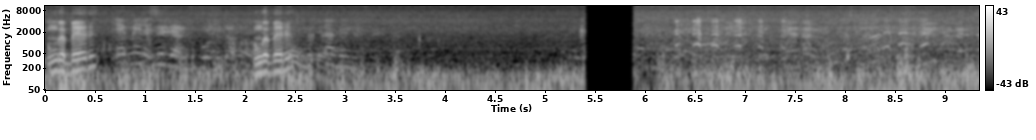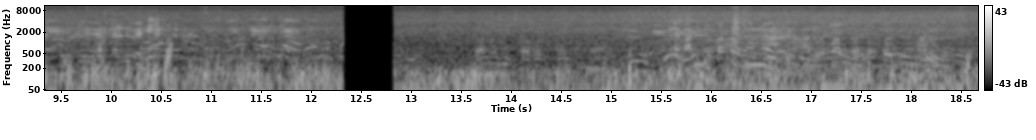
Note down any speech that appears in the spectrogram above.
உங்கள் பேர்? உங்கள் பேர்? பக்கத்து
